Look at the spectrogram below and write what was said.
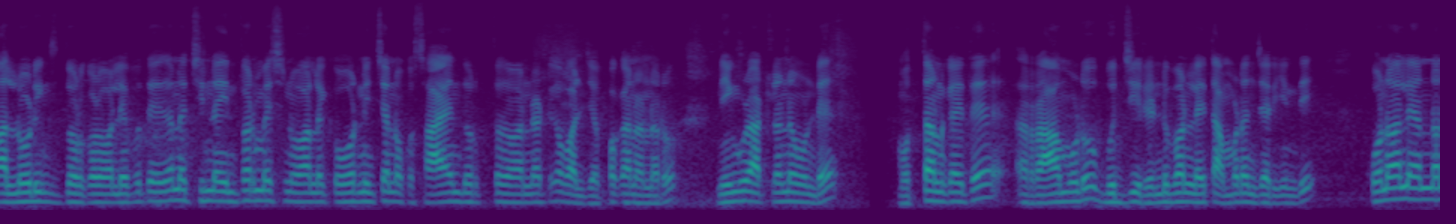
ఆ లోడింగ్స్ దొరకడం లేకపోతే ఏదైనా చిన్న ఇన్ఫర్మేషన్ వాళ్ళకి ఎవరి నుంచి ఒక సాయం దొరుకుతుంది అన్నట్టుగా వాళ్ళు చెప్పకని అన్నారు. నేను కూడా అట్లనే ఉండే. మొత్తానికైతే రాముడు బుజ్జి రెండు బండ్లు అయితే అమ్మడం జరిగింది. కొనాలి అన్న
